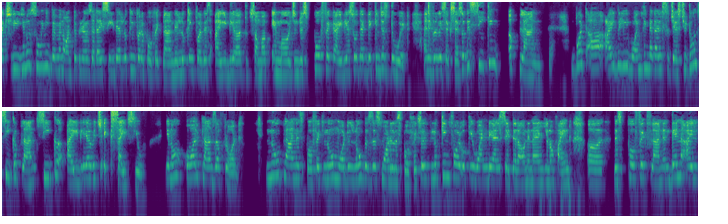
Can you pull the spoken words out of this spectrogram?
actually you know so many women entrepreneurs that i see they're looking for a perfect plan. They're looking for this idea to sum up emerge and this perfect idea so that they can just do it and it will be success. So they're seeking a plan. But uh, i believe one thing that i'll suggest you don't seek a plan seek an idea which excites you. You know all plans are flawed no plan is perfect. No model no business model is perfect. So if looking for okay one day i'll sit around and i you know find uh, this perfect plan and then i'll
